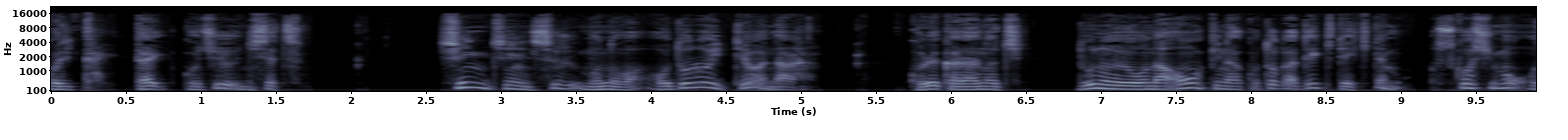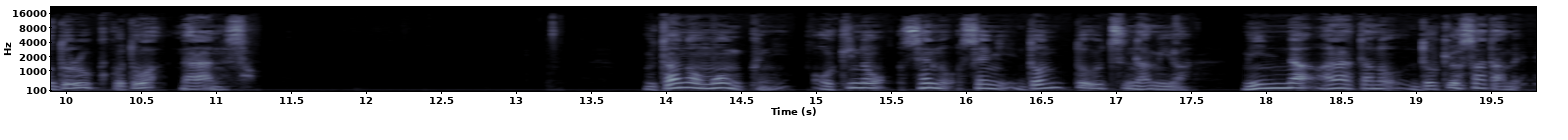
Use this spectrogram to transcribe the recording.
ご理解第52節信心する者は驚いてはならぬ。これからのち、どのような大きなことができてきても少しも驚くことはならぬぞ。歌の文句に沖の背の背にどんと打つ波はみんなあなたの度胸定め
